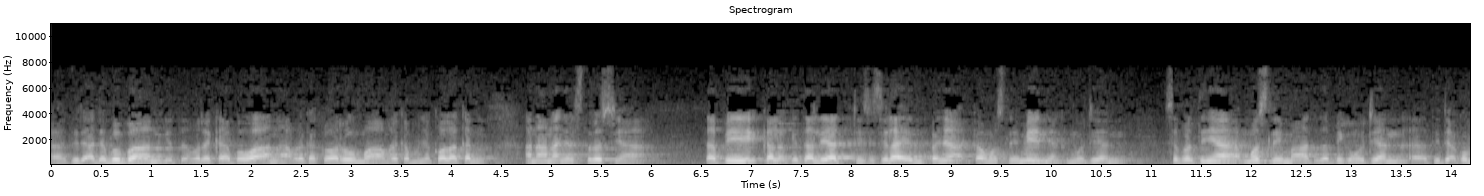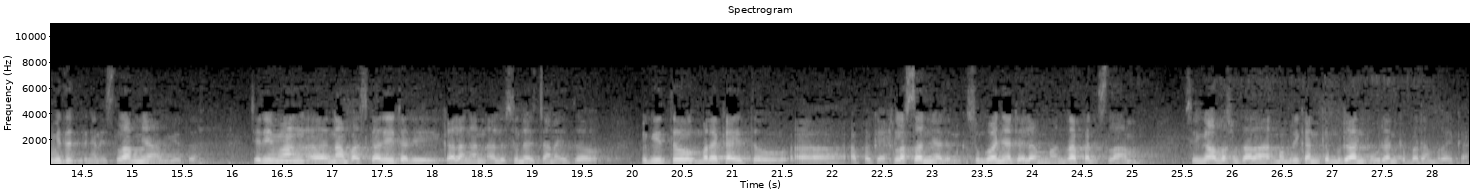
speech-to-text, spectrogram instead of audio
uh, tidak ada beban gitu. Mereka bawa anak mereka keluar rumah, mereka menyekolahkan anak-anaknya seterusnya. Tapi kalau kita lihat di sisi lain banyak kaum muslimin yang kemudian sepertinya muslimah tetapi kemudian uh, tidak komited dengan Islamnya begitu. Jadi memang uh, nampak sekali dari kalangan Ahlussunnah di sana itu begitu mereka itu uh, apa keikhlasannya dan kesungguhannya dalam menerapkan Islam sehingga Allah SWT memberikan kemudahan-kemudahan kepada mereka.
